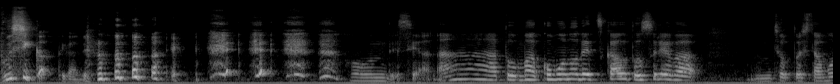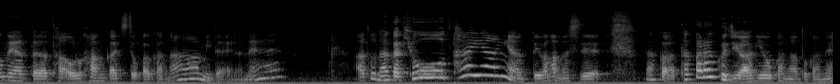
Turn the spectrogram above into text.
武士かって感じ。ほんですやな。あとまあ小物で使うとすればちょっとしたものやったらタオルハンカチとかかな。みたいなね。あとなんか今日大安やっていう話でなんか宝くじあげようかなとかね。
